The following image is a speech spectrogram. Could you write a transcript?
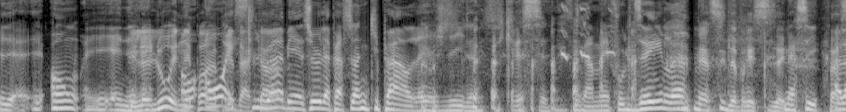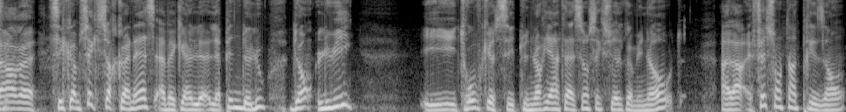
euh, on. Et, le loup, il n'est pas un on excluant, bien sûr, la personne qui parle. là, je dis, là, c'est c'est quand même, il faut le dire, là. Merci de le préciser. Merci. Facile. Alors, euh, c'est comme ça qu'ils se reconnaissent avec un- la pine de loup. Donc, lui, il trouve que c'est une orientation sexuelle comme une autre. Alors, il fait son temps de prison,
